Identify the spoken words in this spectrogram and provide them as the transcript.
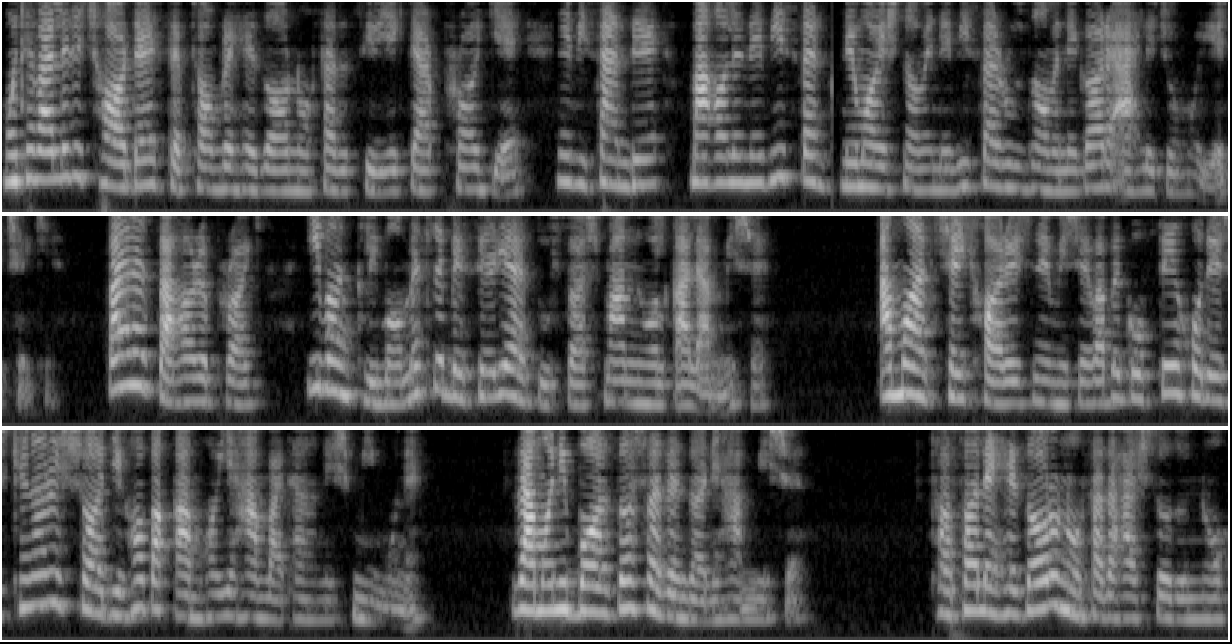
متولد 14 سپتامبر 1931 در پراگ نویسنده مقاله نویس و نمایشنامه نویس و روزنامه نگار اهل جمهوری چکه بعد از بهار پراگ ایوان کلیما مثل بسیاری از دوستاش ممنوع قلم میشه اما از چک خارج نمیشه و به گفته خودش کنار شادی ها و غم های هموطنانش میمونه زمانی بازداشت و زندانی هم میشه تا سال 1989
